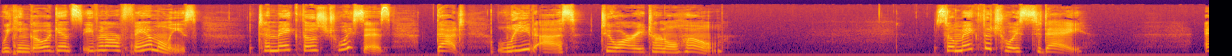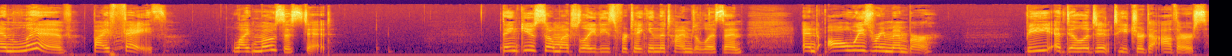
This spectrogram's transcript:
We can go against even our families to make those choices that lead us to our eternal home. So make the choice today and live by faith like Moses did. Thank you so much, ladies, for taking the time to listen. And always remember be a diligent teacher to others.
